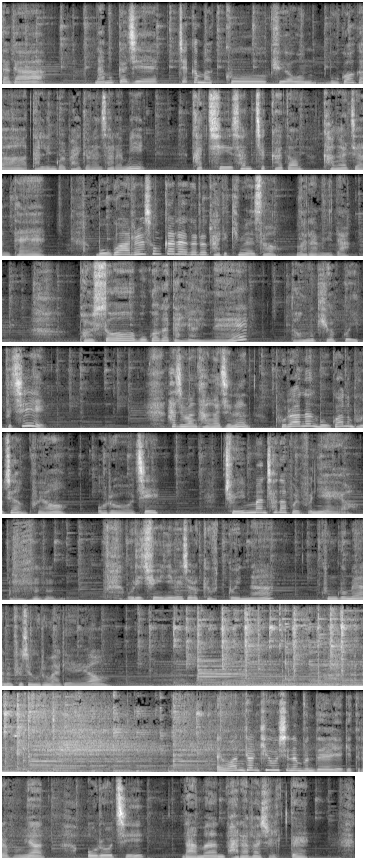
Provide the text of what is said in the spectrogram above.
산책하다가 나뭇가지에 쬐끄맣고 귀여운 모과가 달린 걸 발견한 사람이 같이 산책하던 강아지한테 모과를 손가락으로 가리키면서 말합니다. 벌써 모과가 달려있네? 너무 귀엽고 이쁘지? 하지만 강아지는 보라는 모과는 보지 않고요. 오로지 주인만 쳐다볼 뿐이에요. 우리 주인이 왜 저렇게 웃고 있나? 궁금해하는 표정으로 말이에요. 애완견 키우시는 분들 얘기 들어보면 오로지 나만 바라봐 줄 때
